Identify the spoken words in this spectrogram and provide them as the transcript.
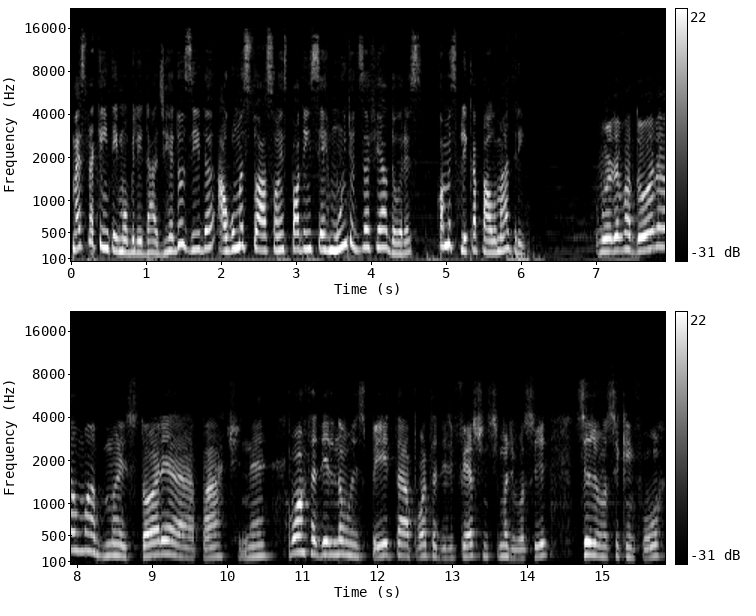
mas para quem tem mobilidade reduzida, algumas situações podem ser muito desafiadoras, como explica Paulo Madri. O elevador é uma, uma história à parte, né? A porta dele não respeita, a porta dele fecha em cima de você, seja você quem for,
